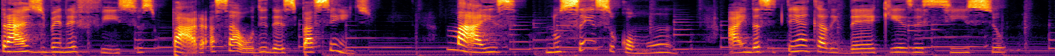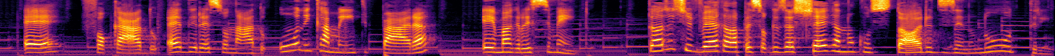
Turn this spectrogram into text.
traz de benefícios para a saúde desse paciente. Mas, no senso comum, ainda se tem aquela ideia que exercício é focado, é direcionado unicamente para emagrecimento. Então a gente vê aquela pessoa que já chega no consultório dizendo nutre,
